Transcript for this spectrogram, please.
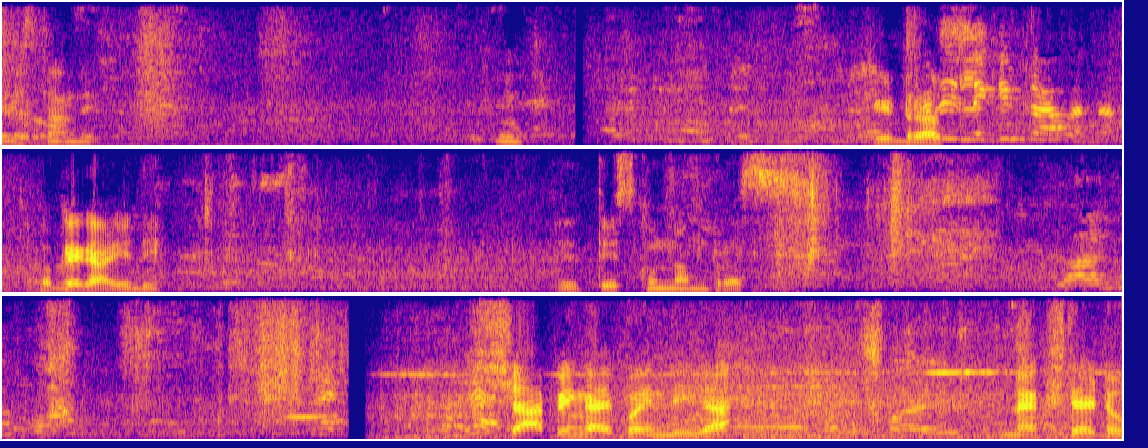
ఏడుస్తుంది. ఈ డ్రెస్? ఓకేగా ఇది. ఇది తీసుకున్నాం డ్రెస్. షాపింగ్ అయిపోయింది ఇక. నెక్స్ట్ ఎటు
